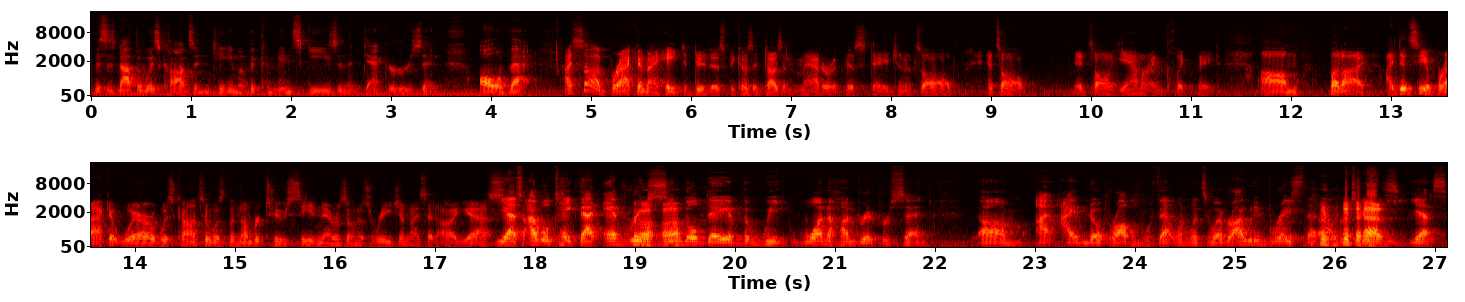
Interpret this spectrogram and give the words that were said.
This is not the Wisconsin team of the Kaminskys and the Dekkers and all of that. I saw a bracket, and I hate to do this because it doesn't matter at this stage, and it's all it's all it's all yammering clickbait. Um, but I, I did see a bracket where Wisconsin was the number two seed in Arizona's region. I said, uh, yes. Yes, I will take that every uh-huh. single day of the week, 100%. Um, I, I, have no problem with that one whatsoever. I would embrace that opportunity. yes. yes.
